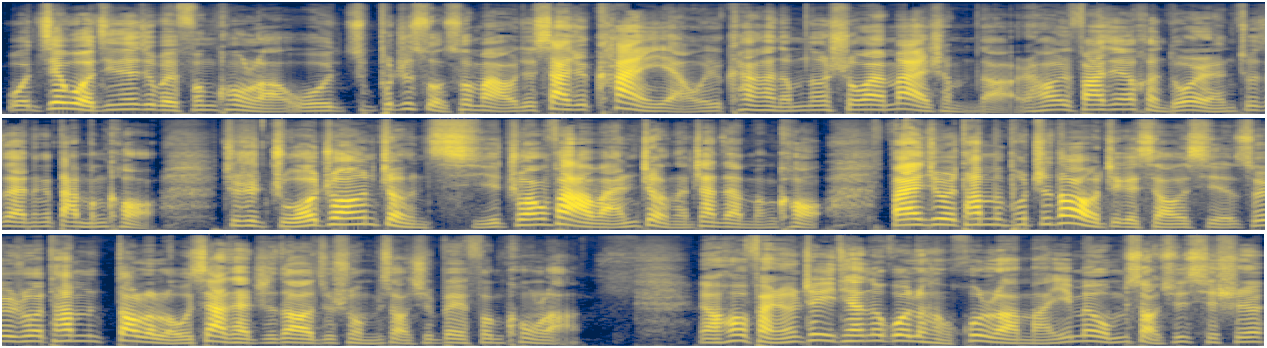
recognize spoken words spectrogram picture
我结果今天就被封控了，我就不知所措嘛，我就下去看一眼，我就看看能不能收外卖什么的，然后就发现有很多人就在那个大门口，就是着装整齐、妆发完整的站在门口，发现就是他们不知道这个消息，所以说他们到了楼下才知道，就是我们小区被封控了。然后反正这一天都过得很混乱嘛，因为我们小区其实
